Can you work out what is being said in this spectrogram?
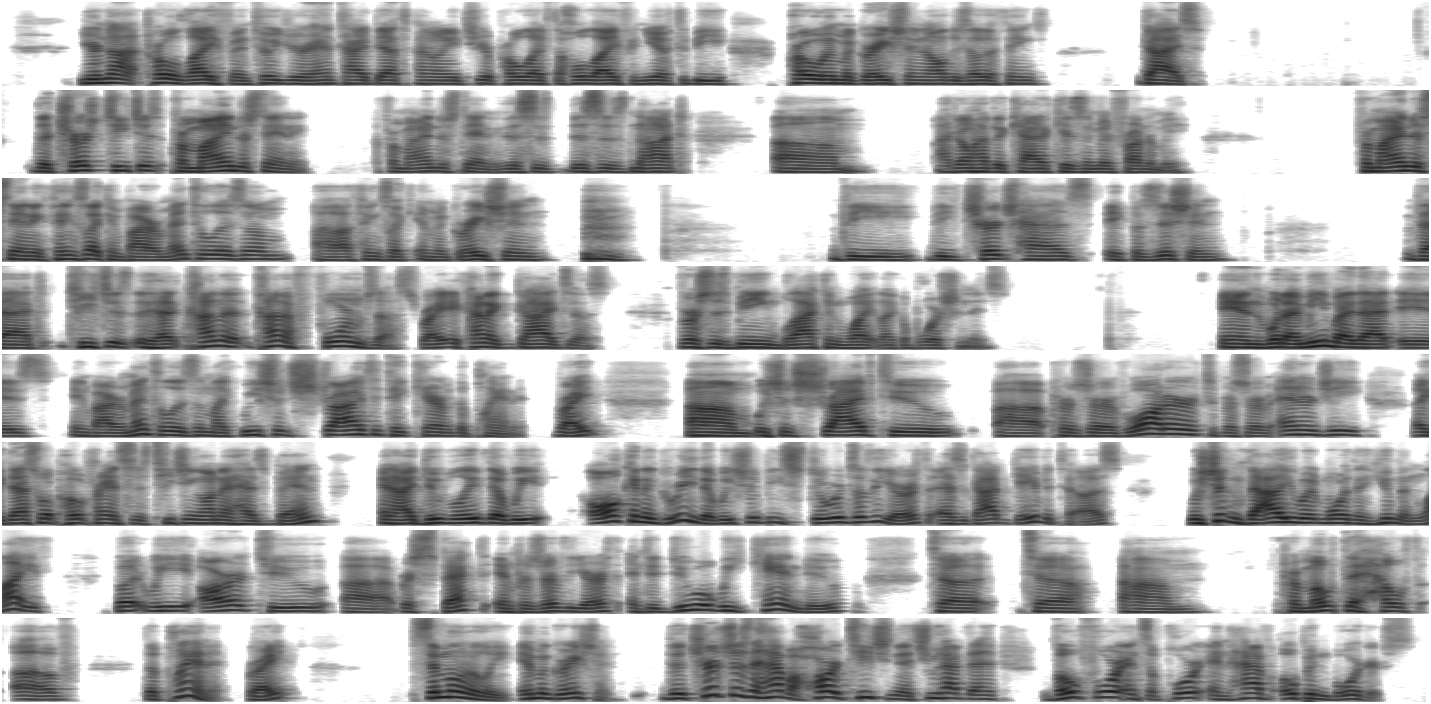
you're not pro-life until you're anti-death penalty to you're pro-life the whole life and you have to be pro-immigration and all these other things. Guys the church teaches from my understanding from my understanding this is this is not um i don't have the catechism in front of me from my understanding things like environmentalism uh, things like immigration the the church has a position that teaches that kind of kind of forms us, right? It kind of guides us versus being black and white like abortion is. And what I mean by that is environmentalism, like we should strive to take care of the planet, right? Um, we should strive to uh, preserve water, to preserve energy. Like that's what Pope Francis' teaching on it has been. And I do believe that we all can agree that we should be stewards of the earth as God gave it to us. We shouldn't value it more than human life, but we are to uh, respect and preserve the earth and to do what we can do to to um, promote the health of the planet right similarly immigration the church doesn't have a hard teaching that you have to vote for and support and have open borders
